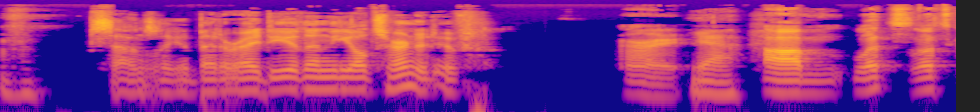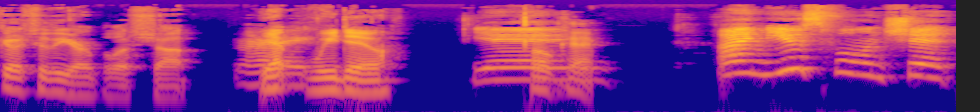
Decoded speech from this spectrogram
Sounds like a better idea than the alternative. All right. Yeah. Um, let's let's go to the herbalist shop. All yep, right. we do. Yay. Okay. I'm useful and shit.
